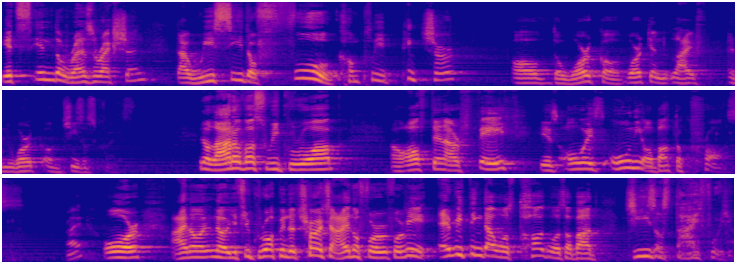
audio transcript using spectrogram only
It's in the resurrection that we see the full, complete picture of the work of work and life and work of Jesus Christ. You know, a lot of us we grew up often our faith is always only about the cross, right? Or I don't know if you grew up in the church. I know for, for me, everything that was taught was about Jesus died for you.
